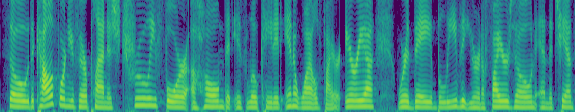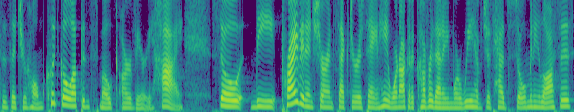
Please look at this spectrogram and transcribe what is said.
So, the California Fair Plan is truly for a home that is located in a wildfire area where they believe that you're in a fire zone and the chances that your home could go up in smoke are very high. So the private insurance sector is saying, hey, we're not going to cover that anymore. We have just had so many losses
